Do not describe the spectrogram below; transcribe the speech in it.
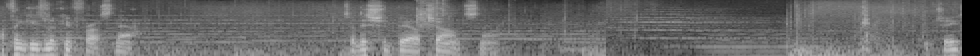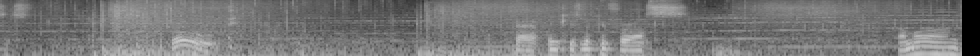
I think he's looking for us now. So this should be our chance now. Jesus. Whoa. Okay, I think he's looking for us. Come on,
